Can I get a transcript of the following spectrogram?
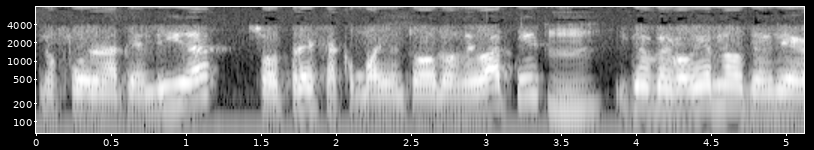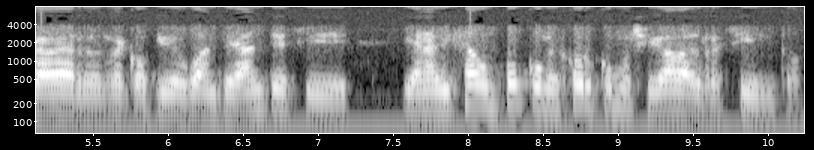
no fueron atendidas, sorpresas como hay en todos los debates, mm. y creo que el gobierno tendría que haber recogido el guante antes y, y analizado un poco mejor cómo llegaba al recinto.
